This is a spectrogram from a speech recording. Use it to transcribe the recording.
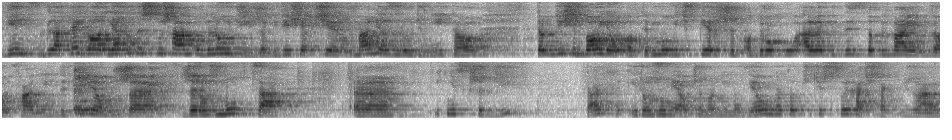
Więc dlatego ja to też słyszałam od ludzi, że gdzieś jak się rozmawia z ludźmi, to to ludzie się boją o tym mówić w pierwszym odruchu, ale gdy zdobywają zaufanie, gdy czują, że, że rozmówca e, ich nie skrzywdzi tak? i rozumie, o czym oni mówią, no to przecież słychać taki żal,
